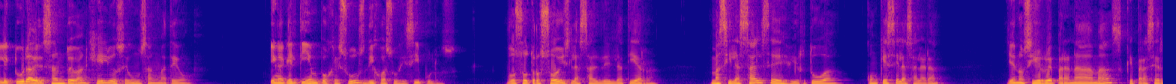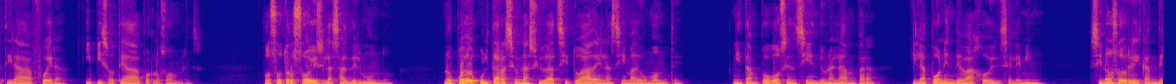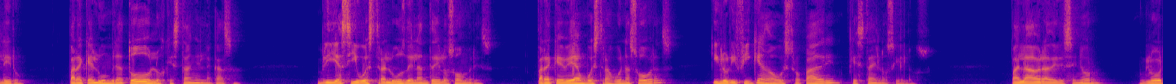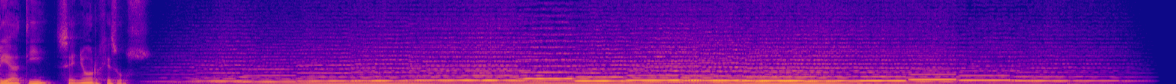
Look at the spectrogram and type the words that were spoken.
Lectura del Santo Evangelio según San Mateo. En aquel tiempo Jesús dijo a sus discípulos, Vosotros sois la sal de la tierra, mas si la sal se desvirtúa, ¿con qué se la salará? Ya no sirve para nada más que para ser tirada afuera y pisoteada por los hombres. Vosotros sois la sal del mundo. No puede ocultarse una ciudad situada en la cima de un monte, ni tampoco se enciende una lámpara y la ponen debajo del celemín sino sobre el candelero, para que alumbre a todos los que están en la casa. Brilla así vuestra luz delante de los hombres, para que vean vuestras buenas obras y glorifiquen a vuestro Padre que está en los cielos. Palabra del Señor, gloria a ti, Señor Jesús.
